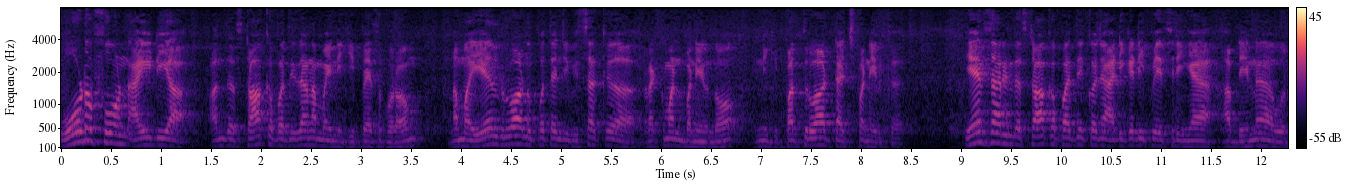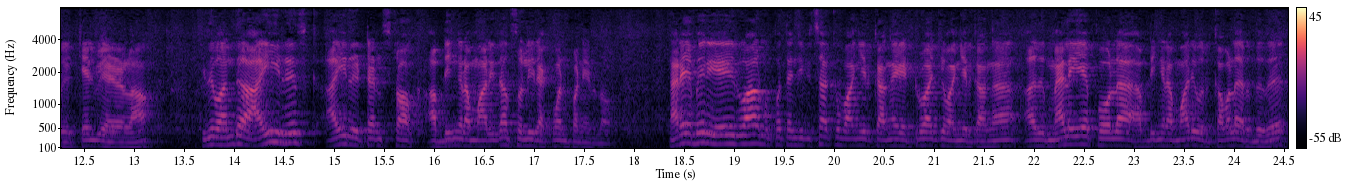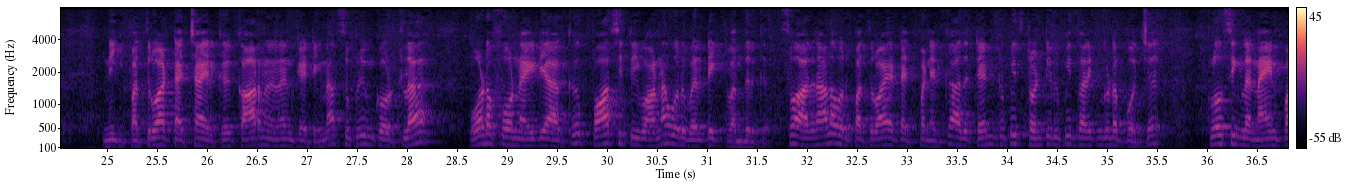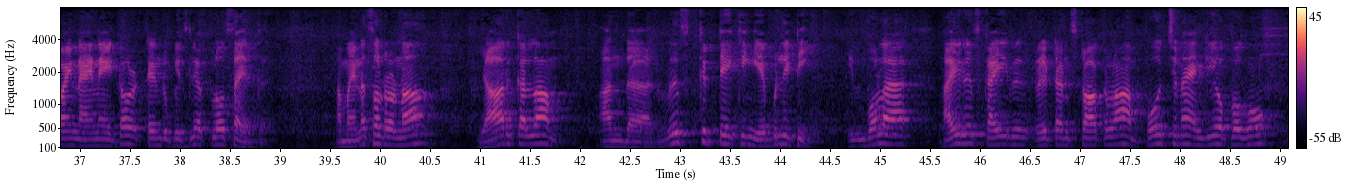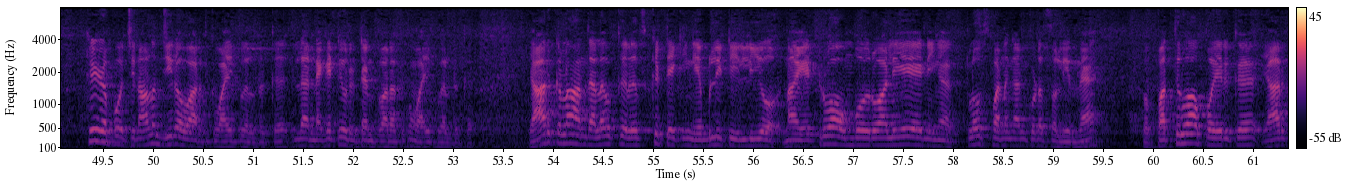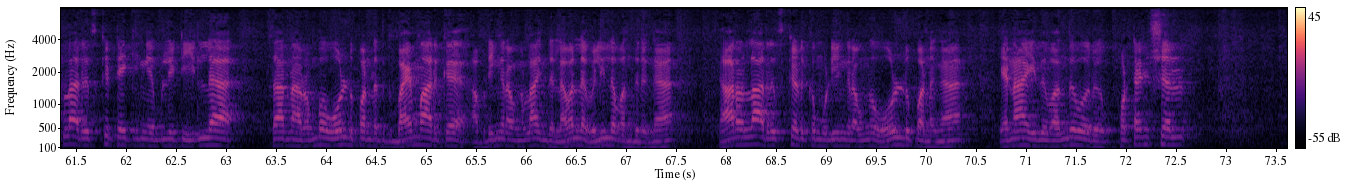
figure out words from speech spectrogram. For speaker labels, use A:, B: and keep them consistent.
A: Vodafone idea அந்த ஸ்டாக்கை பற்றி தான் நம்ம இன்றைக்கி பேச போகிறோம் நம்ம ஏழு ரூபா முப்பத்தஞ்சு விசாக்கு ரெக்கமெண்ட் பண்ணியிருந்தோம். இன்றைக்கி பத்து ரூபா டச் பண்ணியிருக்கு. ஏன் சார் இந்த ஸ்டாக்கை பற்றி கொஞ்சம் அடிக்கடி பேசுகிறீங்க அப்படின்னு ஒரு கேள்வி எழலாம். இது வந்து high risk high return stock அப்படிங்கிற மாதிரி தான் சொல்லி ரெக்கமெண்ட் பண்ணியிருந்தோம். நிறைய பேர் ஏழு ரூபா முப்பத்தஞ்சு விசாக்கு வாங்கியிருக்காங்க எட்டு ரூபாய்க்கு வாங்கியிருக்காங்க. அது மேலேயே போகல அப்படிங்கிற மாதிரி ஒரு கவலை இருந்தது. இன்றைக்கி பத்து ரூபா டச் ஆயிருக்கு. காரணம் என்னன்னு கேட்டிங்கன்னா சுப்ரீம் கோர்ட்டில் வோடஃபோன் ஐடியாவுக்கு பாசிட்டிவான ஒரு வெர்டிக்ட் வந்திருக்கு. ஸோ அதனால் ஒரு பத்து ரூபாயை டச் பண்ணியிருக்கு அது டென் ருபீஸ் டுவெண்ட்டி ருபீஸ் வரைக்கும் கூட போச்சு. க்ளோசிங்கில் நைன் பாயிண்ட் நைன் எயிட்டோ டென் ருபீஸ்லேயோ க்ளோஸ் ஆகிருக்கு நம்ம என்ன சொல்கிறோன்னா யாருக்கெல்லாம் அந்த ரிஸ்க் டேக்கிங் எபிலிட்டி இது போல் ஹை ரிஸ்க் ஹை ரிட்டர்ன் ஸ்டாக்லாம் போச்சுன்னா எங்கேயோ போகும். கீழே போச்சுனாலும் ஜீரோ வரதுக்கு வாய்ப்புகள் இருக்குது இல்லை நெகட்டிவ் ரிட்டர்ன்ஸ் வரதுக்கும் வாய்ப்புகள் இருக்குது யாருக்கெல்லாம் அந்த அளவுக்கு ரிஸ்க் டேக்கிங் எபிலிட்டி இல்லையோ நான் எட்டு ரூபா ஒம்பது ரூபாலேயே நீங்கள் க்ளோஸ் பண்ணுங்கன்னு கூட சொல்லியிருந்தேன். இப்போ பத்து ரூபா போயிருக்கு. யாருக்கெல்லாம் ரிஸ்க் டேக்கிங் எபிலிட்டி இல்லை சார் நான் ரொம்ப ஹோல்டு பண்ணுறதுக்கு பயமாக இருக்குது அப்படிங்கிறவங்கலாம் இந்த லெவலில் வெளியில் வந்துடுங்க யாரெல்லாம் ரிஸ்க் எடுக்க முடியுங்கிறவங்க ஹோல்டு பண்ணுங்கள் ஏன்னா இது வந்து ஒரு பொட்டென்ஷியல்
